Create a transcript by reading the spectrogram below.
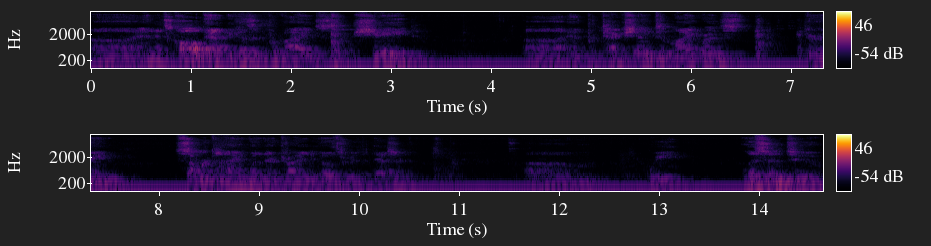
Uh, and it's called that because it provides shade uh, and protection to migrants during summertime when they're trying to go through the desert. We listened to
